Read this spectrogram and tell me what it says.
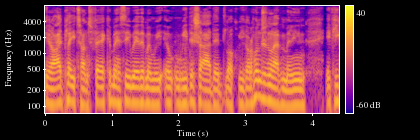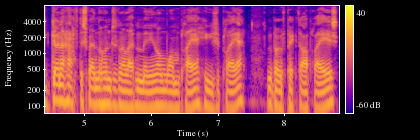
you know I played transfer committee with him, and we we decided, look, we got 111 million. If you're gonna have to spend 111 million on one player, who's your player? We both picked our players.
